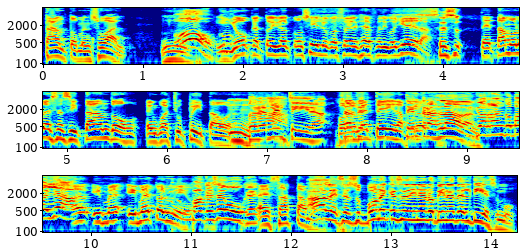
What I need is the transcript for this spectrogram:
tanto mensual. Oh, Y yo que estoy en el concilio, que soy el jefe, digo, Yera, su- te estamos necesitando en Guachupita ahora. Pero es mentira. O sea, Pero es te, mentira, te pero- trasladan. Yo arranco para allá Eh, y, me- y meto el mío. para que se busque. Exactamente. Ale, se supone que ese dinero viene del diezmo.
